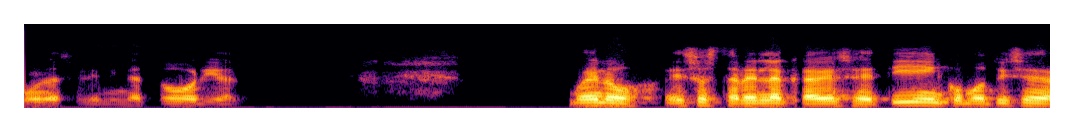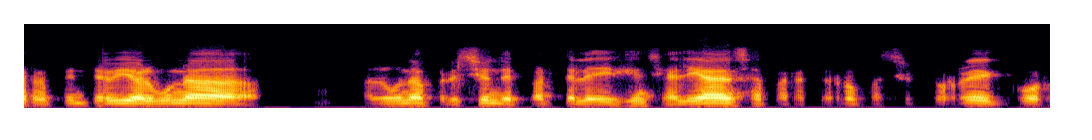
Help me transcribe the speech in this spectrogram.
unas eliminatorias. Bueno, eso estará en la cabeza de ti, como tú dices, de repente había alguna, alguna presión de parte de la dirigencia Alianza para que rompa cierto récord.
